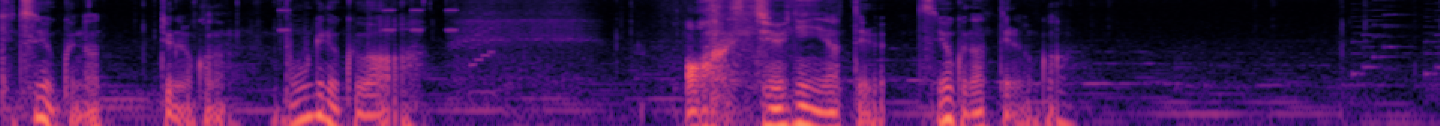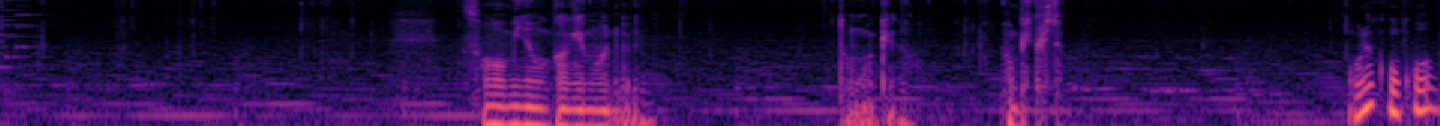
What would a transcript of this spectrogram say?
て強くなってるのかな？防御力は、あ、12になってる。強くなってるのか？装備のおかげもあると思うけど。あ、びっくりした。俺ここ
